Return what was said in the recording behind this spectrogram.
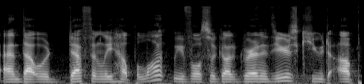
and that would definitely help a lot. We've also got Grenadiers queued up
